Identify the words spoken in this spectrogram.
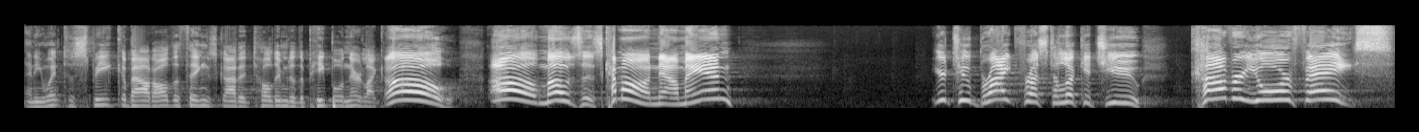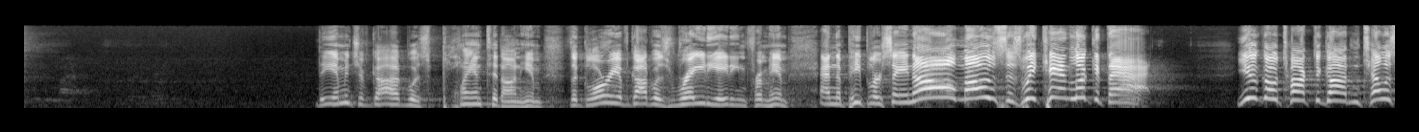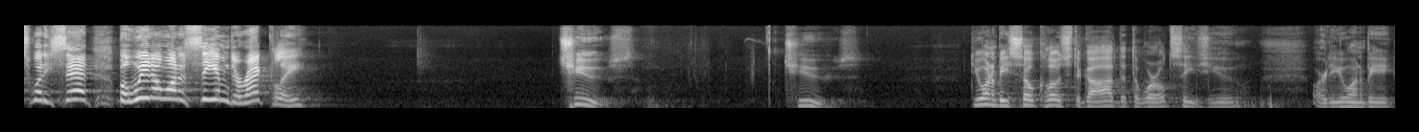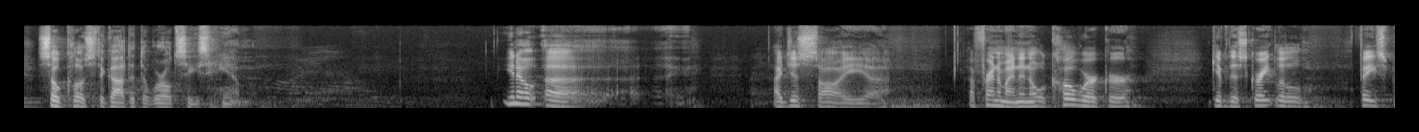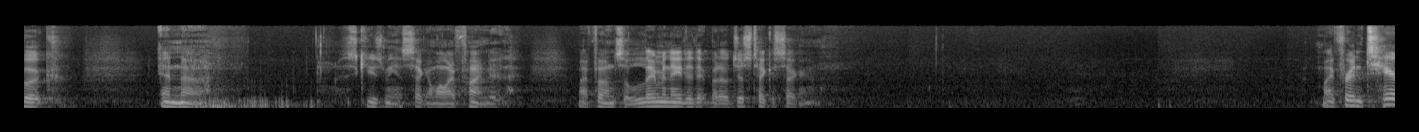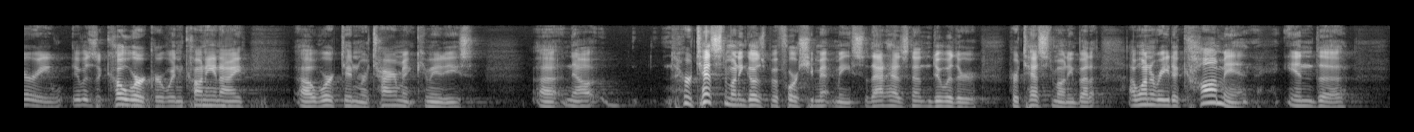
And he went to speak about all the things God had told him to the people, and they're like, Oh, oh, Moses, come on now, man. You're too bright for us to look at you. Cover your face. The image of God was planted on him. The glory of God was radiating from him. And the people are saying, Oh, Moses, we can't look at that. You go talk to God and tell us what he said, but we don't want to see him directly. Choose. Choose. Do you want to be so close to God that the world sees you? Or do you want to be so close to God that the world sees Him? You know, uh, I just saw a, uh, a friend of mine, an old coworker, give this great little Facebook, and uh, excuse me a second while I find it. My phone's eliminated it, but it'll just take a second. My friend Terry, it was a coworker when Connie and I uh, worked in retirement communities. Uh, now, her testimony goes before she met me, so that has nothing to do with her, her testimony. But I want to read a comment in the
